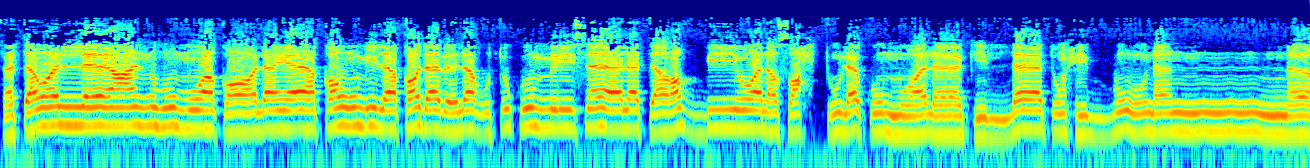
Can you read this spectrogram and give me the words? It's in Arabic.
فتولى عنهم وقال يا قوم لقد أبلغتكم رسالة ربي ونصحت لكم ولكن لا تحبون الناصحين.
